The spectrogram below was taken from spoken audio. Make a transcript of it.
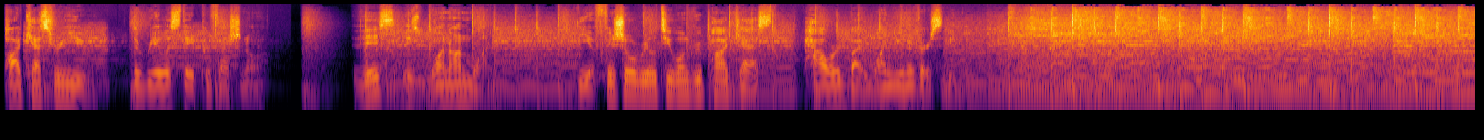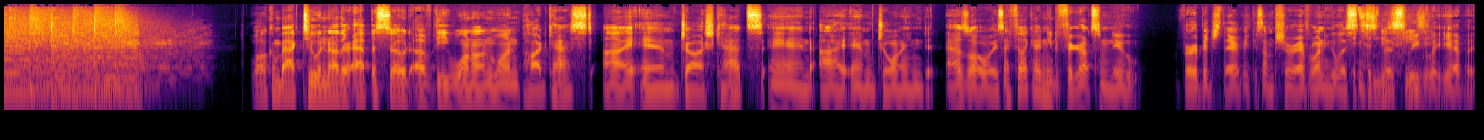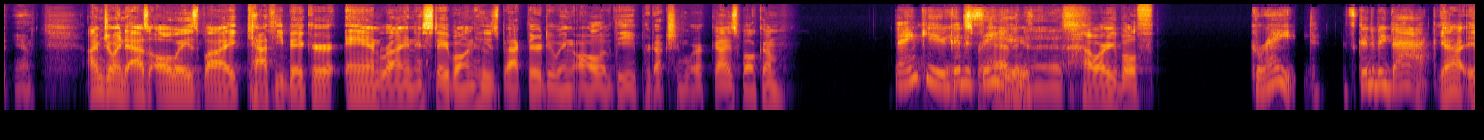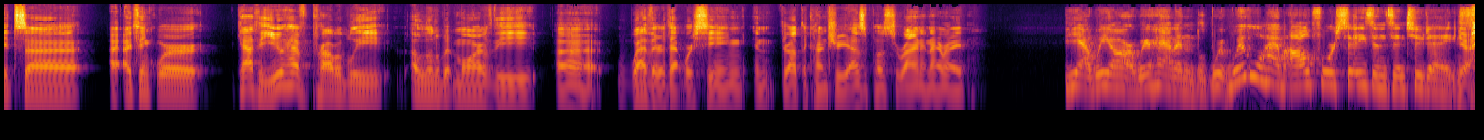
podcast for you, the real estate professional. This is One on One, the official Realty One Group podcast powered by One University. Welcome back to another episode of the One on One podcast. I am Josh Katz and I am joined, as always. I feel like I need to figure out some new verbiage there because I'm sure everyone who listens to this season. weekly, yeah, but yeah. I'm joined, as always, by Kathy Baker and Ryan Esteban, who's back there doing all of the production work. Guys, welcome. Thank you. good to for see having you. us. How are you both? Great. It's good to be back. Yeah, it's, uh, I, I think we're, Kathy, you have probably a little bit more of the, uh, weather that we're seeing in throughout the country as opposed to Ryan and I, right? Yeah, we are. We're having, we're, we will have all four seasons in two days. Yeah.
